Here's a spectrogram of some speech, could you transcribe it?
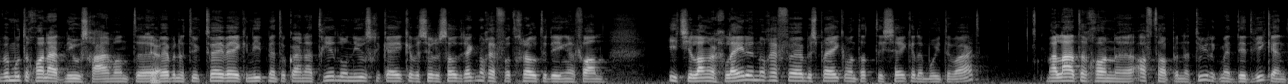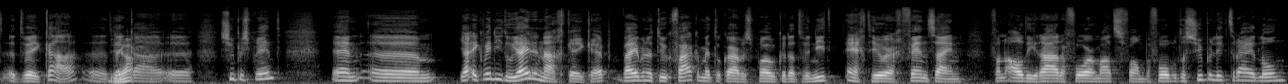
we moeten gewoon naar het nieuws gaan. Want ja. we hebben natuurlijk twee weken niet met elkaar naar triathlon nieuws gekeken. We zullen zo direct nog even wat grote dingen van ietsje langer geleden nog even bespreken. Want dat is zeker de moeite waard. Maar laten we gewoon uh, aftrappen natuurlijk met dit weekend het WK. Uh, eh, het WK ja. uh, Supersprint. En uh, ja, ik weet niet hoe jij ernaar gekeken hebt. Wij hebben natuurlijk vaker met elkaar besproken dat we niet echt heel erg fan zijn van al die rare formats van bijvoorbeeld de Super League Triathlon.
